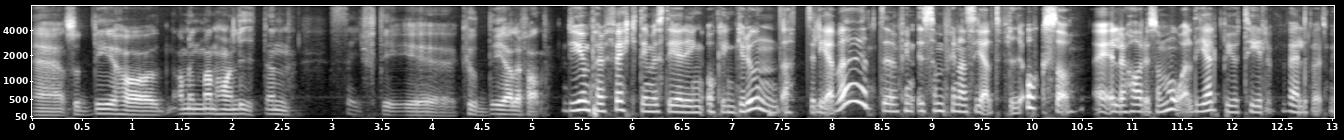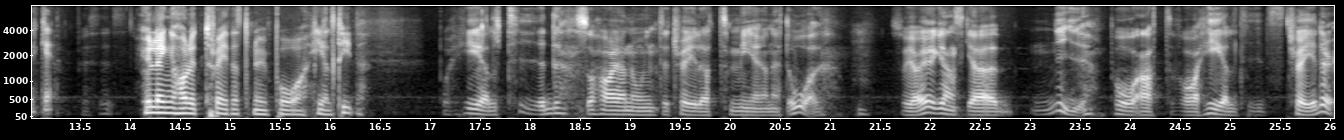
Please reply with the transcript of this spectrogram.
Eh, så det har, ja, men man har en liten safety-kudde i alla fall. Det är ju en perfekt investering och en grund att leva ett, eh, som finansiellt fri också, eller ha det som mål. Det hjälper ju till väldigt, väldigt mycket. Hur länge har du tradat nu på heltid? På heltid så har jag nog inte tradat mer än ett år. Så jag är ganska ny på att vara heltidstrader.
